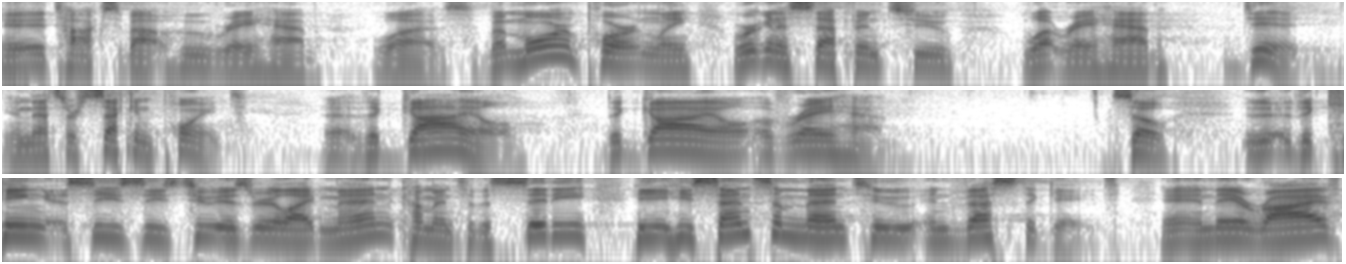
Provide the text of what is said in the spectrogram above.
it, it talks about who Rahab was. But more importantly, we're going to step into what Rahab did, and that's our second point: uh, the guile, the guile of Rahab. So the, the king sees these two Israelite men come into the city. He, he sends some men to investigate. And they arrive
